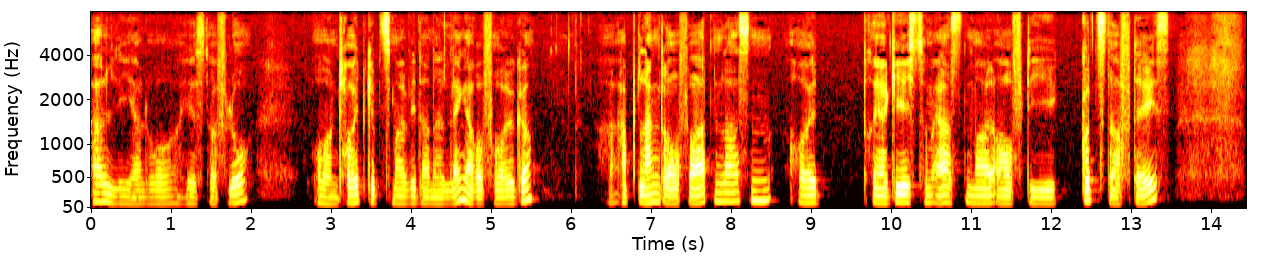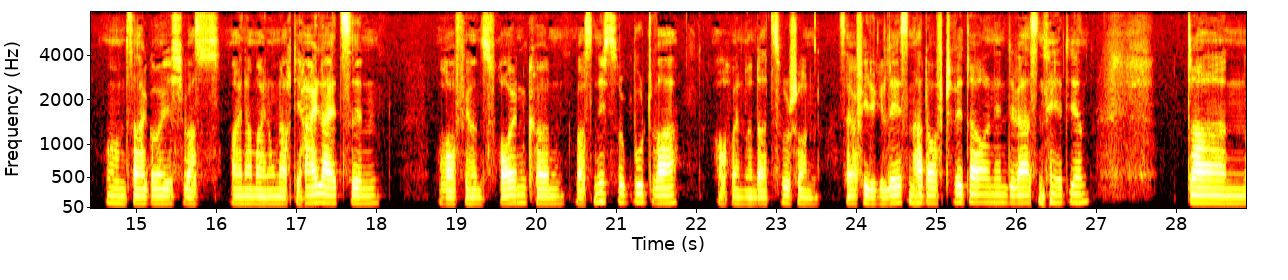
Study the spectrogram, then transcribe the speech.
Hallo, hier ist der Flo und heute gibt es mal wieder eine längere Folge. Habt lang drauf warten lassen. Heute reagiere ich zum ersten Mal auf die Good Stuff Days und sage euch, was meiner Meinung nach die Highlights sind, worauf wir uns freuen können, was nicht so gut war, auch wenn man dazu schon sehr viel gelesen hat auf Twitter und in diversen Medien. Dann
